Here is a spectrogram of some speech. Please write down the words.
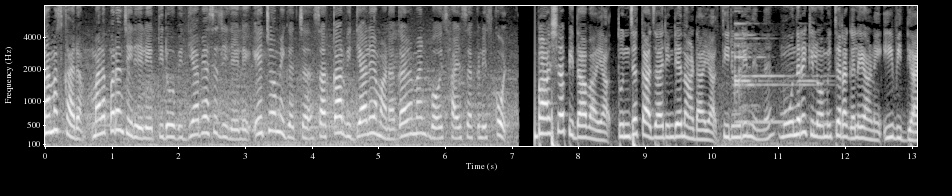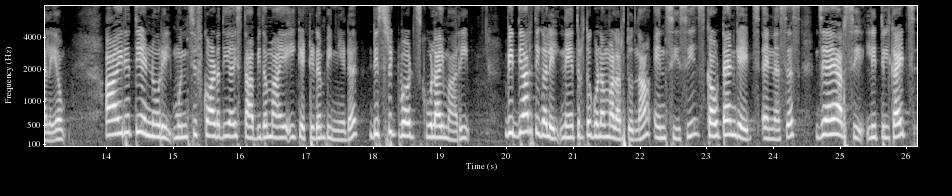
നമസ്കാരം. മലപ്പുറം ജില്ലയിലെ തിരൂർ വിദ്യാഭ്യാസ ജില്ലയിലെ ഏറ്റവും മികച്ച സർക്കാർ വിദ്യാലയമാണ് government boys higher secondary school. ഭാഷാ പിതാവായ തുഞ്ചത്താചാര്യന്റെ നാടായ തിരൂരിൽ നിന്ന് മൂന്നര കിലോമീറ്റർ അകലെയാണ് ഈ വിദ്യാലയം. ആയിരത്തി എണ്ണൂറിൽ മുൻസിഫ് കോടതിയായി സ്ഥാപിതമായ ഈ കെട്ടിടം പിന്നീട് ഡിസ്ട്രിക്ട് ബോർഡ് സ്കൂളായി മാറി. വിദ്യാർത്ഥികളിൽ നേതൃത്വ ഗുണം വളർത്തുന്ന N C C scout and guides N S S J R C little kites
